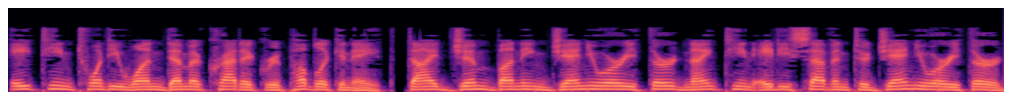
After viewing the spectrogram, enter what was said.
1821 Democratic Republican 8th died Jim Bunning January 3, 1987 to January 3,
